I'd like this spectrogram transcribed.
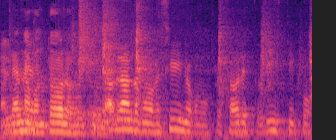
Hablando con todos los vecinos. Hablando con los vecinos, como prestadores turísticos.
